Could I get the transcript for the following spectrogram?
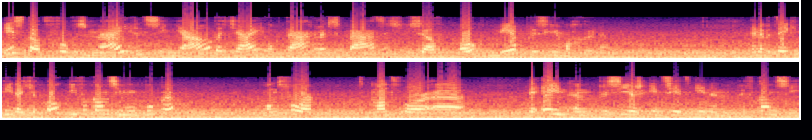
is dat volgens mij een signaal dat jij op dagelijkse basis jezelf ook meer plezier mag gunnen. En dat betekent niet dat je ook die vakantie moet boeken. Want voor, want voor uh, de een een plezier in zit in een vakantie,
